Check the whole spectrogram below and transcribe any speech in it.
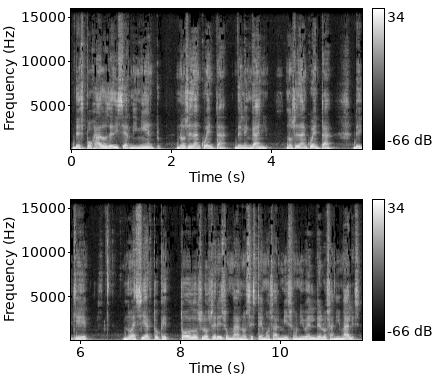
despojados de discernimiento, no se dan cuenta del engaño, no se dan cuenta de que no es cierto que todos los seres humanos estemos al mismo nivel de los animales,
